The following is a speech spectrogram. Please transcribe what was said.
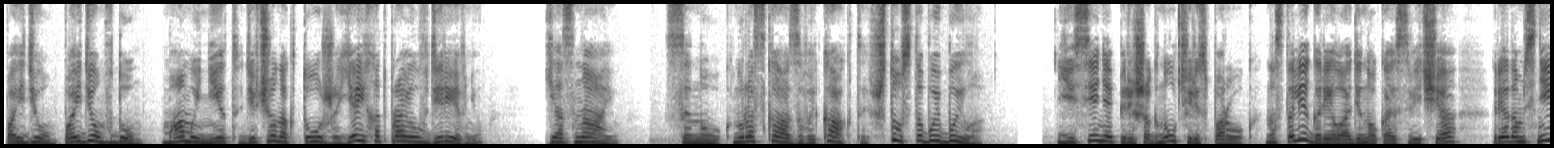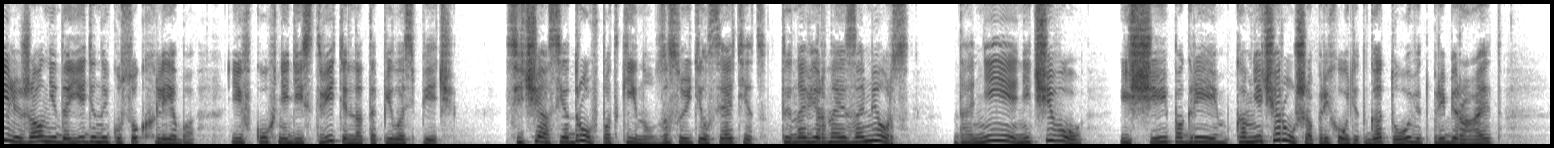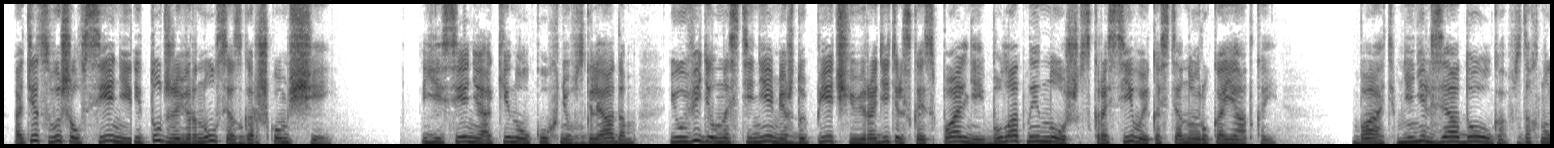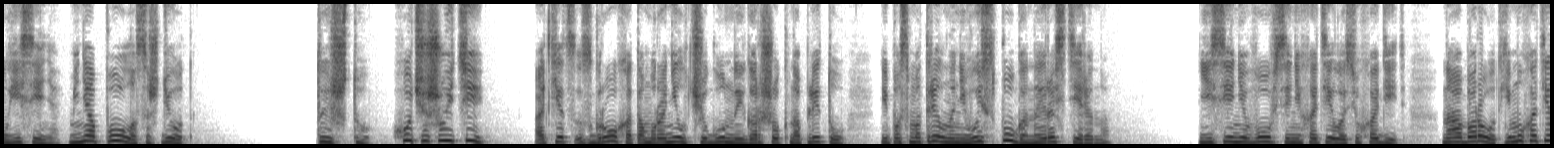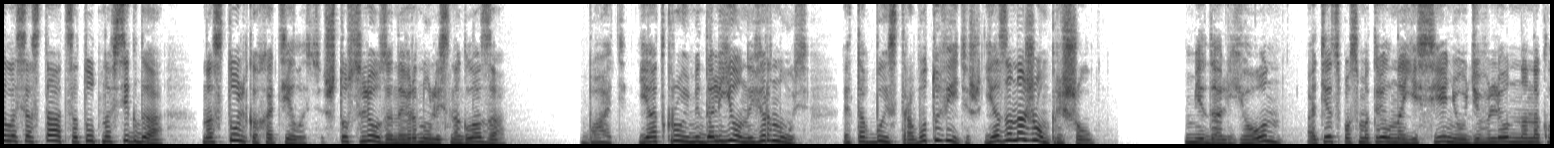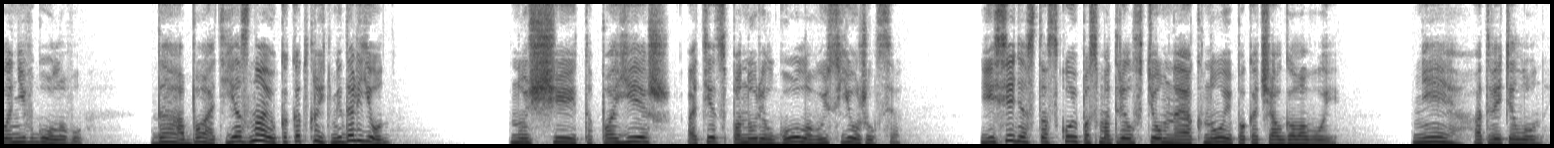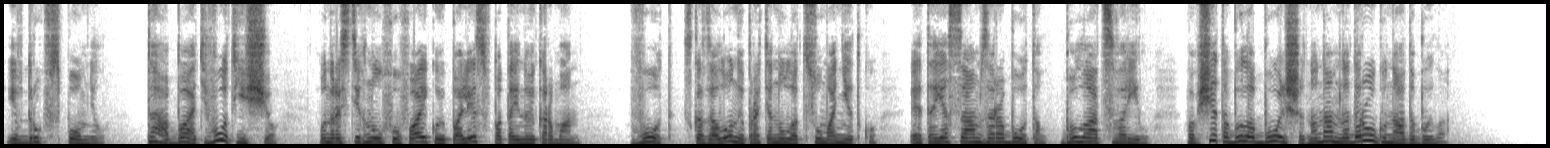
«Пойдем, пойдем в дом. Мамы нет, девчонок тоже. Я их отправил в деревню». «Я знаю. «Сынок, ну рассказывай, как ты? Что с тобой было?» Есеня перешагнул через порог. На столе горела одинокая свеча, рядом с ней лежал недоеденный кусок хлеба, и в кухне действительно топилась печь. «Сейчас я дров подкину», – засуетился отец. «Ты, наверное, замерз». «Да не, ничего. Ищей погреем. Ко мне Чаруша приходит, готовит, прибирает». Отец вышел в сени и тут же вернулся с горшком щей. Есеня окинул кухню взглядом и увидел на стене между печью и родительской спальней булатный нож с красивой костяной рукояткой. «Бать, мне нельзя долго», – вздохнул Есеня. «Меня полос ждет». «Ты что, хочешь уйти?» Отец с грохотом уронил чугунный горшок на плиту и посмотрел на него испуганно и растерянно. Есене вовсе не хотелось уходить. Наоборот, ему хотелось остаться тут навсегда – Настолько хотелось, что слезы навернулись на глаза. «Бать, я открою медальон и вернусь. Это быстро, вот увидишь, я за ножом пришел». «Медальон?» Отец посмотрел на Есеню, удивленно наклонив голову. «Да, бать, я знаю, как открыть медальон». «Но щей-то поешь!» Отец понурил голову и съежился. Есеня с тоской посмотрел в темное окно и покачал головой. «Не», — ответил он и вдруг вспомнил. «Да, бать, вот еще». Он расстегнул фуфайку и полез в потайной карман. «Вот», — сказал он и протянул отцу монетку. «Это я сам заработал, булат сварил. Вообще-то было больше, но нам на дорогу надо было».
